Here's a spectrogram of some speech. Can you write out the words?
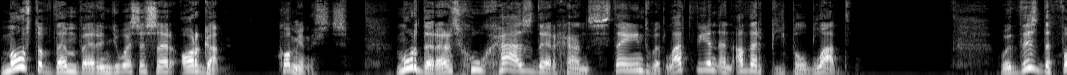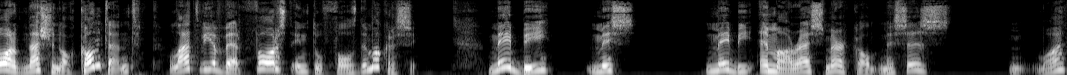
Most of them were in USSR organ, communists. Murderers who has their hands stained with Latvian and other people blood. With this deformed national content, Latvia were forced into false democracy. Maybe Miss maybe MRS Merkel, Mrs. What?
